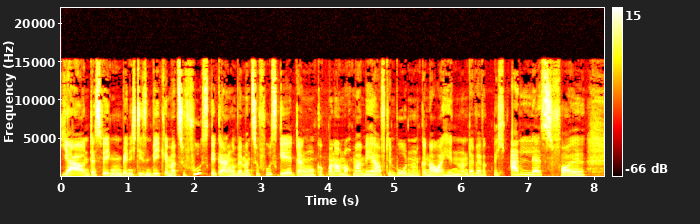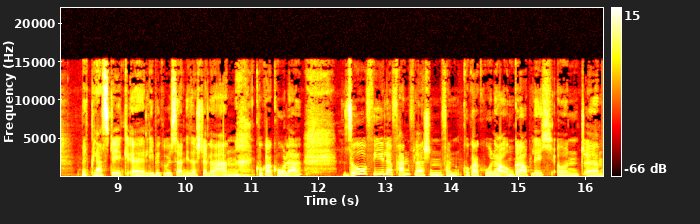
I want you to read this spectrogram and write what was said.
Ja, und deswegen bin ich diesen Weg immer zu Fuß gegangen. Und wenn man zu Fuß geht, dann guckt man auch noch mal mehr auf den Boden und genauer hin. Und da wäre wirklich alles voll mit Plastik. Äh, liebe Grüße an dieser Stelle an Coca-Cola. So viele Pfandflaschen von Coca-Cola, unglaublich. Und ähm,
